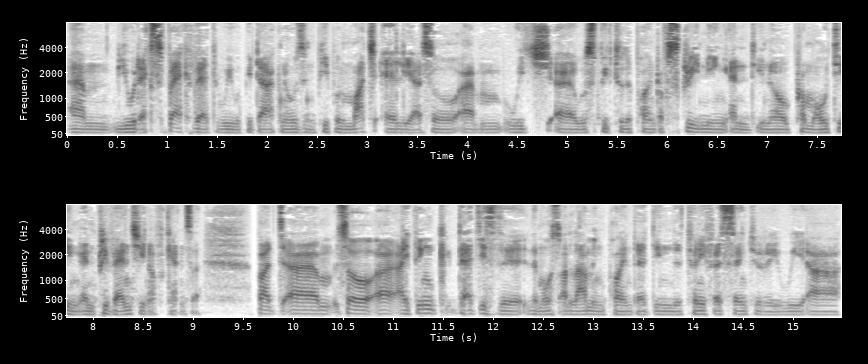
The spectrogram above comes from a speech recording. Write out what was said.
um, you would expect that we would be diagnosing people much earlier. So, um, which uh, will speak to the point of screening and you know promoting and prevention of cancer. But um, so uh, I think that is the the most alarming point that in the 21st century we are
